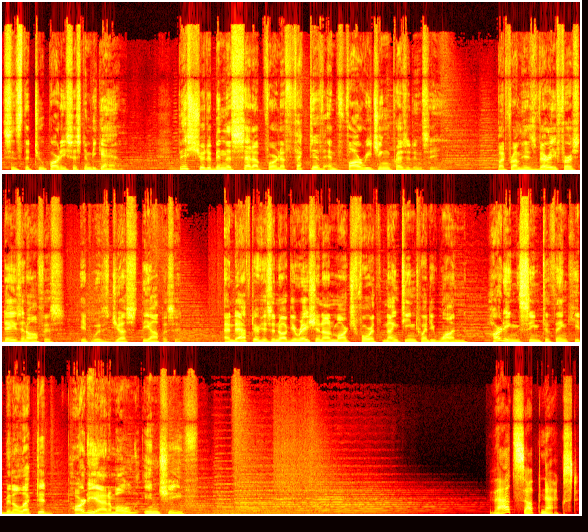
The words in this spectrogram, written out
since the two party system began. This should have been the setup for an effective and far reaching presidency. But from his very first days in office, it was just the opposite. And after his inauguration on March 4, 1921, Harding seemed to think he'd been elected party animal in chief. That's up next.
